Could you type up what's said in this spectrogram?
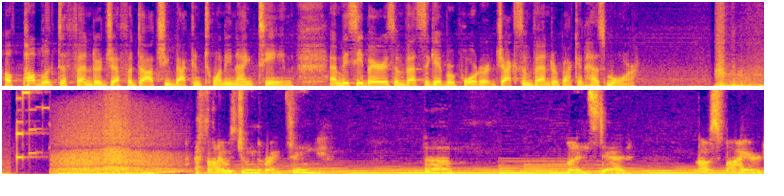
of public defender Jeff Adachi back in 2019. NBC Bay Area's investigative reporter Jaxon Van Derbeken has more. I thought I was doing the right thing, um, but instead, I was fired.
